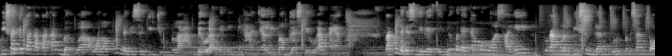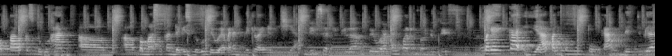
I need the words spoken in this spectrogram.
Bisa kita katakan bahwa walaupun dari segi jumlah BUMN ini hanya 15 BUMN, tapi dari segi revenue mereka menguasai kurang lebih 90% total keseluruhan um, uh, pemasukan dari seluruh BUMN yang dimiliki oleh Indonesia. Jadi bisa dibilang BUMN paling produktif. Mereka iya paling menguntungkan dan juga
